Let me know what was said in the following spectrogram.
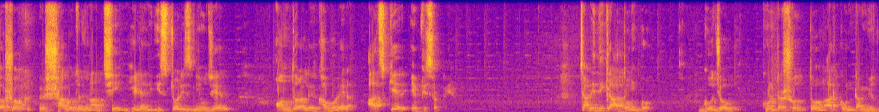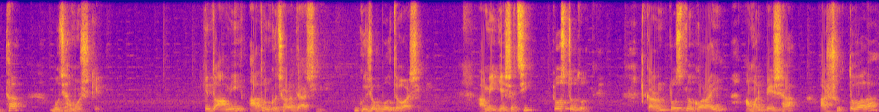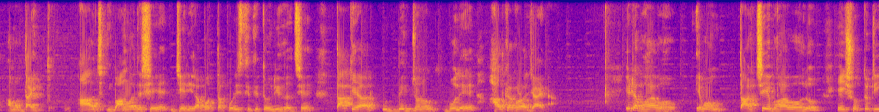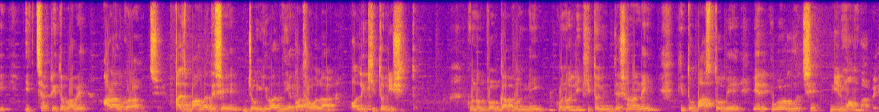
দর্শক, স্বাগত জানাচ্ছি হিডেন স্টোরিজ নিউজের অন্তরালের খবরের আজকের এপিসোডে চারিদিকে আতঙ্ক, গুজব, কোনটা সত্য আর কোনটা মিথ্যা বোঝা মুশকিল। কিন্তু আমি আতঙ্ক ছড়াতে আসিনি, গুজব বলতেও আসিনি। আমি এসেছি প্রশ্ন তুলতে, কারণ প্রশ্ন করাই আমার পেশা আর সত্য বলা আমার দায়িত্ব। আজ বাংলাদেশে যে নিরাপত্তা পরিস্থিতি তৈরি হয়েছে, তাকে আর উদ্বেগজনক বলে হালকা করা যায় না। এটা ভয়াবহ এবং তার চেয়ে ভয়াবহ হলো এই সত্যটি ইচ্ছাকৃতভাবে আড়াল করা হচ্ছে। আজ বাংলাদেশে জঙ্গিবাদ নিয়ে কথা বলা অলিখিত নিষিদ্ধ। কোনো প্রজ্ঞাপন নেই, কোনো লিখিত নির্দেশনা নেই, কিন্তু বাস্তবে এর প্রয়োগ হচ্ছে নির্মমভাবে।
